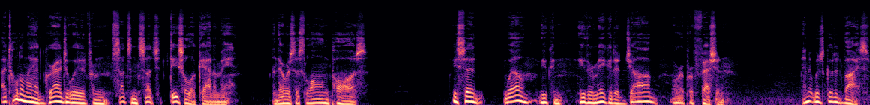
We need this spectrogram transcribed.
I told him I had graduated from such and such diesel academy, and there was this long pause. He said, Well, you can either make it a job or a profession. And it was good advice.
